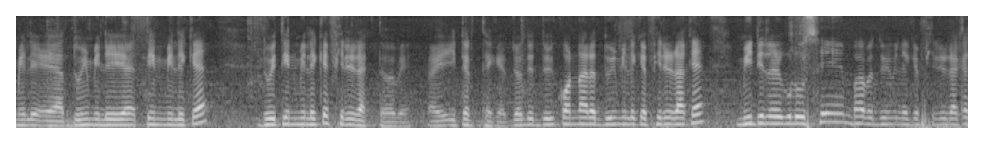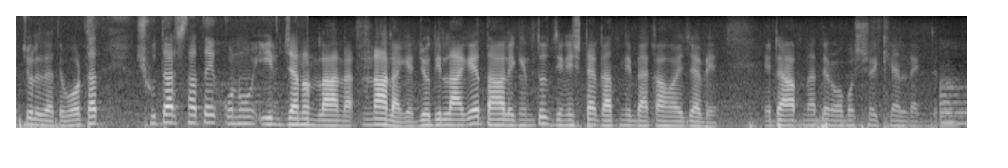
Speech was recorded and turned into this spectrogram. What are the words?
মিলি দুই মিলি, তিন মিলিকে, দুই তিন মিলিকে ফ্রি রাখতে হবে ইটের থেকে। যদি দুই কর্নারে দুই মিলিকে ফ্রি রাখে মিডিলেরগুলো সেমভাবে দুই মিলিকে ফ্রি রাখে, চলে যেতে হবে। অর্থাৎ সুতার সাথে কোনো ইট যেন না লাগে। যদি লাগে, তাহলে কিন্তু জিনিসটা গাঁথনি ব্যাকা হয়ে যাবে। এটা আপনাদের অবশ্যই খেয়াল রাখতে হবে।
